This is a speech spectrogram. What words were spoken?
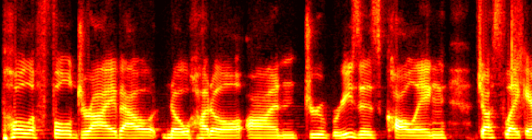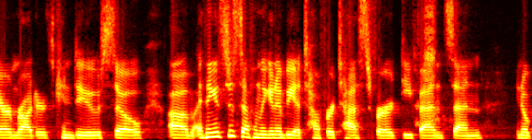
pull a full drive out, no huddle on Drew Brees' calling, just like Aaron Rodgers can do. So um, I think it's just definitely going to be a tougher test for defense. And you know,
